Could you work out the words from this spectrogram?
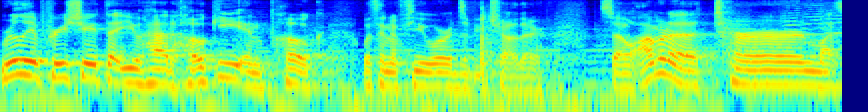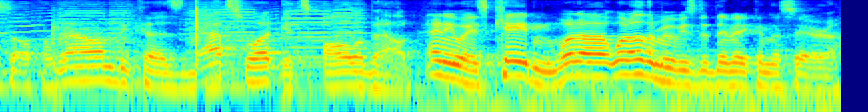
Really appreciate that you had hokey and poke within a few words of each other. So I'm gonna turn myself around because that's what it's all about. Anyways, Caden, what uh, what other movies did they make in this era?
